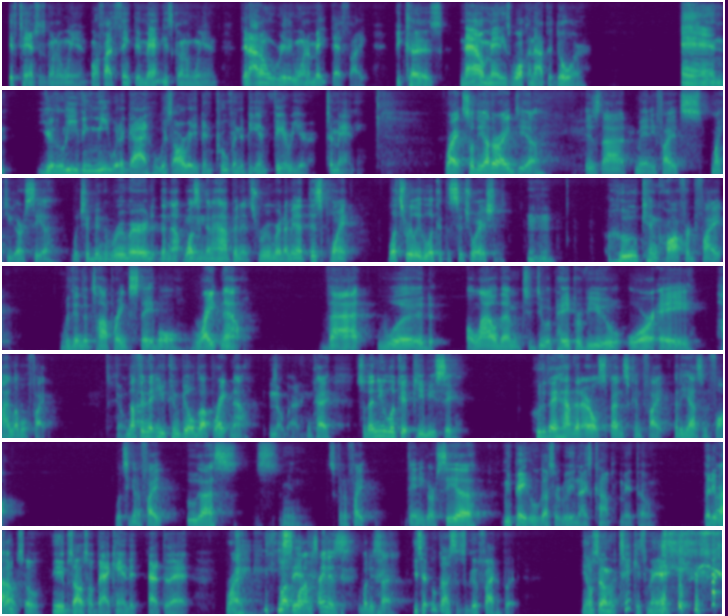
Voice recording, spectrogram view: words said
if Terence is going to win, or if I think that Manny's going to win, then I don't really want to make that fight because now Manny's walking out the door, and you're leaving me with a guy who has already been proven to be inferior to Manny. Right. So the other idea is that Manny fights Mikey Garcia, which had been rumored, then that wasn't mm-hmm. going to happen. It's rumored. I mean, at this point, let's really look at the situation. Mm-hmm. Who can Crawford fight within the top ranked stable right now that would allow them to do a pay per view or a high level fight? Nobody. Nothing that you can build up right now. Nobody. Okay. So then you look at PBC. Who do they have that Errol Spence can fight that he hasn't fought? What's he going to fight? Ugas? I mean, it's going to fight Danny Garcia. We paid Ugas a really nice compliment though, but it was also he was also backhanded after that. Right. but said, what I'm saying is, what do you say? He said Ugas is a good fighter, but he don't sell no tickets, man.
